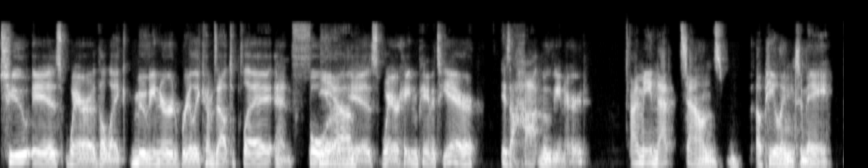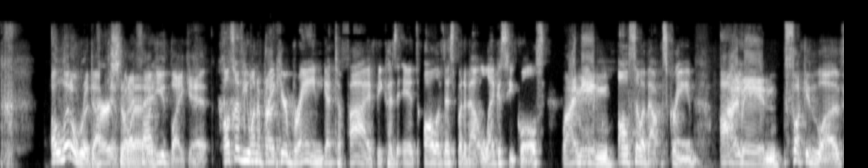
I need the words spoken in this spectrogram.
Two is where the like movie nerd really comes out to play, and four Yeah. is where Hayden Panettiere is a hot movie nerd. I mean, that sounds appealing to me. A little reductive, but I thought you'd like it. Also, if you want to break your brain, get to five because it's all of this, but about legacy sequels. Well, I mean, Also about Scream. I, I mean, fucking love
